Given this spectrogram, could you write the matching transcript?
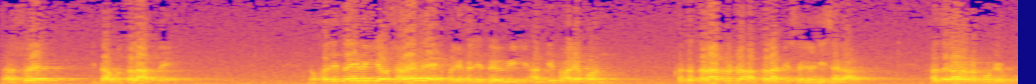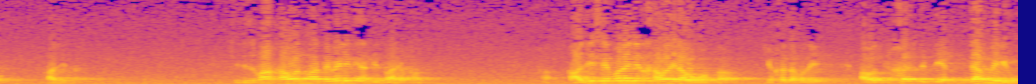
سر کتاب و طلاق دے نو خزے طے ہوئی یو شاید ہے اپنے خزے طے ہوئی ان کے طالب کون خزا طلاق کر اب طلاق کے سر ہی سرا خزا رکھو کو حاضر تھا جسمان خاون ماں طویلی بھی ان کے طالب کون قاضی سے بولے کہ خواہ رہا ہوگا کہ خدا خدے اور خط دم ویلی ہو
